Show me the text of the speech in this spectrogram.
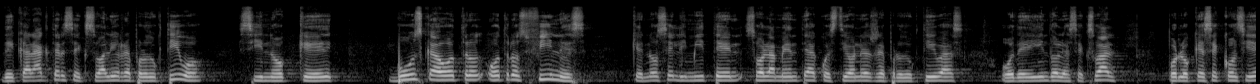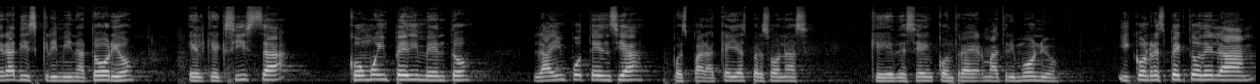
de carácter sexual y reproductivo, sino que busca otros, otros fines que no se limiten solamente a cuestiones reproductivas o de índole sexual, por lo que se considera discriminatorio el que exista como impedimento la impotencia pues para aquellas personas que deseen contraer matrimonio. Y con respecto de la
